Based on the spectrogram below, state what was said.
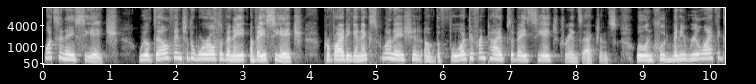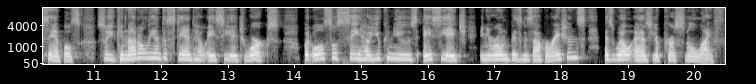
What's an ACH? We'll delve into the world of, an A- of ACH, providing an explanation of the four different types of ACH transactions. We'll include many real life examples so you can not only understand how ACH works, but also see how you can use ACH in your own business operations as well as your personal life.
